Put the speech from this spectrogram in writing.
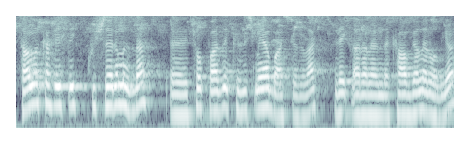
Salma kafesteki kuşlarımız da e, çok fazla kızışmaya başladılar. Sürekli aralarında kavgalar oluyor.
